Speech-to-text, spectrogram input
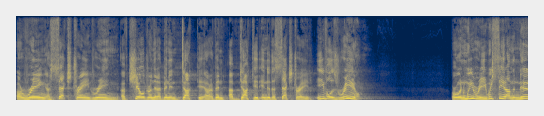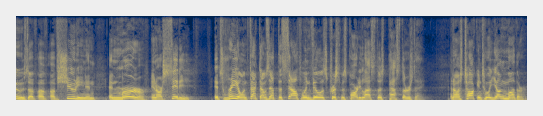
a ring, a sex trade ring of children that have been inducted or have been abducted into the sex trade. Evil is real. Or when we read, we see it on the news of, of, of shooting and, and murder in our city. It's real. In fact, I was at the Southwind Villas Christmas party last past Thursday, and I was talking to a young mother,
